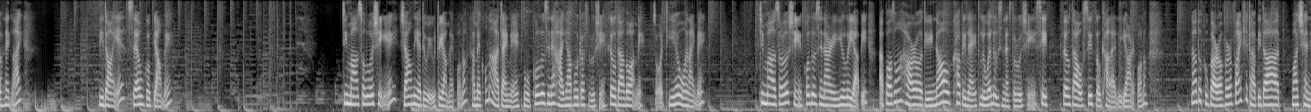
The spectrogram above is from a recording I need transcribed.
ကိုနှိပ်လိုက်ပြီးတော့ရဲ့ sell ကိုပြောင်းမယ် ဒီမှာဆိုလို့ရှိရင်ရောင်းနေတဲ့သူတွေကိုတွေ့ရမယ်ပေါ့နော်ဒါပေမဲ့ခုနကအတိုင်းပဲဟိုကိုလိုစင်တဲ့ဟာရဖို့အတွက်ဆိုလို့ရှိရင် filter လုပ်ရမယ်ဆိုတော့ဒီရဲဝင်လိုက်မယ်ဒီမှာဆိုလို့ရှိရင်ကိုလိုစင်တာတွေယူလို့ရပြီအပေါ်ဆုံးဟာတော့ဒီနောက်ခောက်တည်လိုက်လိုဝဲလိုစင်တဲ့ဆိုလို့ရှိရင် save filter ကို save filter ထားလိုက်လို့ရတယ်ပေါ့နော် နောက်တစ်ခုကတော့ verify ဖြစ်တာပြီးသား merchant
